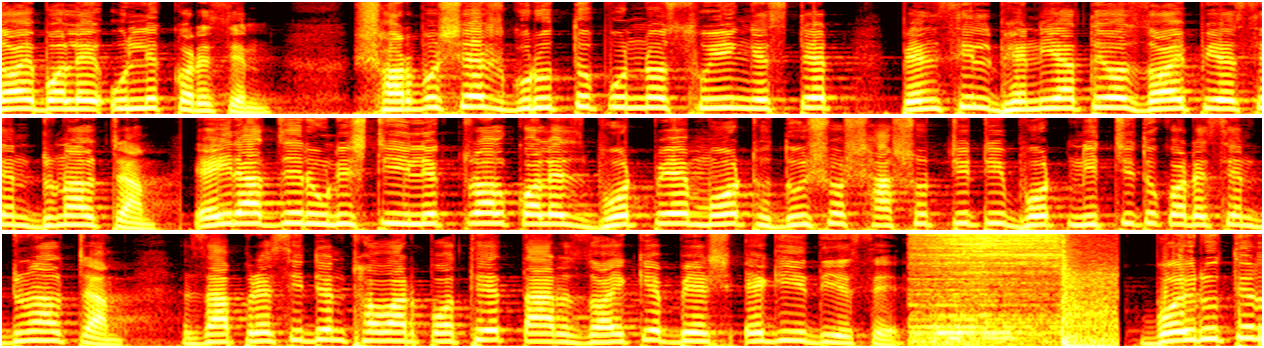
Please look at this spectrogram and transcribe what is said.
জয় বলে উল্লেখ করেছেন। সর্বশেষ গুরুত্বপূর্ণ সুইং স্টেট পেনসিলভেনিয়াতেও জয় পেয়েছেন ডোনাল্ড ট্রাম্প। এই রাজ্যের উনিশটি ইলেকট্রাল কলেজ ভোট পেয়ে মোট দুশো সাতষট্টিটি ভোট নিশ্চিত করেছেন ডোনাল্ড ট্রাম্প, যা প্রেসিডেন্ট হওয়ার পথে তার জয়কে বেশ এগিয়ে দিয়েছে। বৈরুতের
